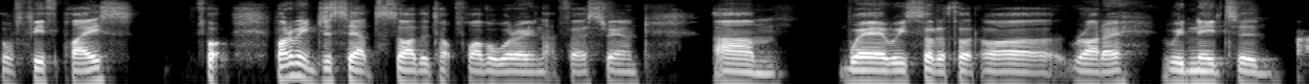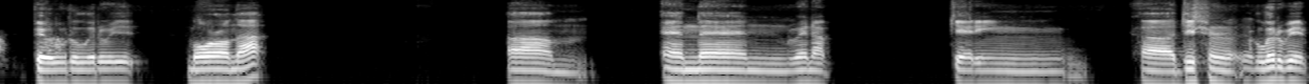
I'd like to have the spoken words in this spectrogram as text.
or fifth place. For, might have been just outside the top five or whatever in that first round. Um, where we sort of thought, oh, righto, we need to build a little bit more on that. Um, and then we end up getting uh, additional a little bit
